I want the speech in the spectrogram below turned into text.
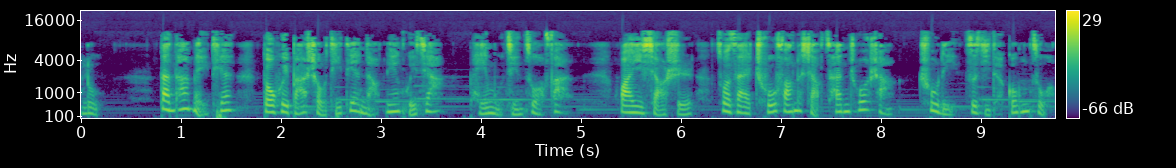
碌，但他每天都会把手提电脑拎回家陪母亲做饭，花一小时坐在厨房的小餐桌上处理自己的工作。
